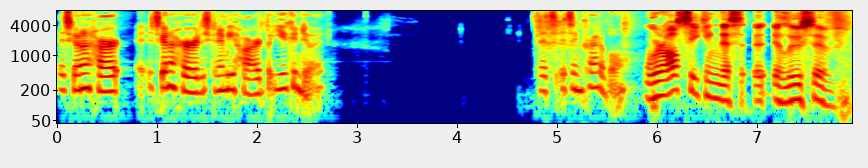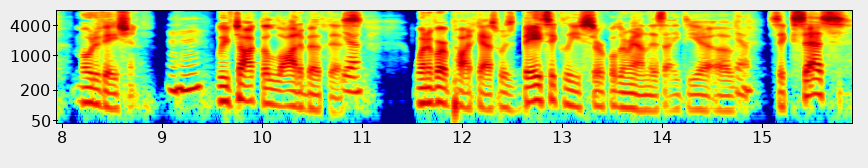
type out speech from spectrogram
It's to hurt it's to hurt it's to be hard but you can do it. It's it's incredible. We're all seeking this uh, elusive motivation. Mm-hmm. We've talked a lot about this. Yeah. One of our podcasts was basically circled around this idea of Yeah. success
